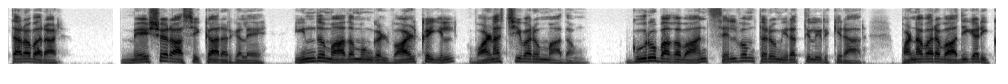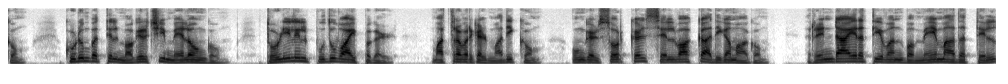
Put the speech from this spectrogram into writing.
தர வரார். மேஷ ராசிக்காரர்களே இந்து மாதம் உங்கள் வாழ்க்கையில் வளர்ச்சி வரும் மாதம். குரு பகவான் செல்வம் தரும் இடத்தில் இருக்கிறார். பணவரவு அதிகரிக்கும். குடும்பத்தில் மகிழ்ச்சி மேலோங்கும். தொழிலில் புது வாய்ப்புகள். மற்றவர்கள் மதிக்கும். உங்கள் சொற்கள் செல்வாக்கு அதிகமாகும். ரெண்டாயிரத்தி ஒன்பது மே மாதத்தில்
